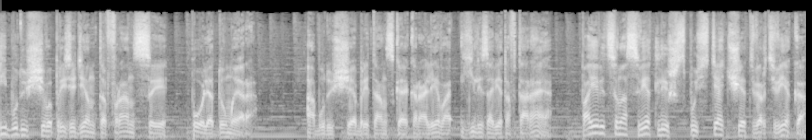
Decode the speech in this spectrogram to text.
и будущего президента Франции Поля Думера. А будущая британская королева Елизавета II появится на свет лишь спустя четверть века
